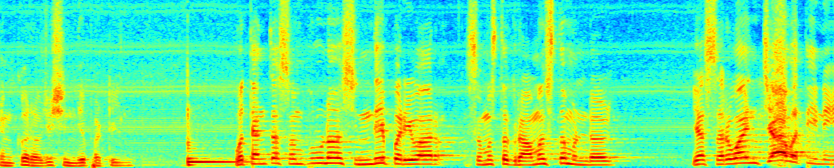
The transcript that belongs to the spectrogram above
शंकररावजी शिंदे पाटील व त्यांचा संपूर्ण शिंदे परिवार समस्त ग्रामस्थ मंडळ या सर्वांच्या वतीने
